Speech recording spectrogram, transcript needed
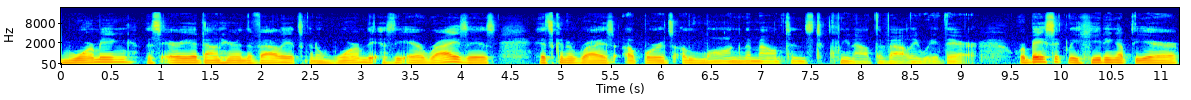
warming, this area down here in the valley, it's going to warm the, as the air rises it's going to rise upwards along the mountains to clean out the valleyway there. We're basically heating up the air.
